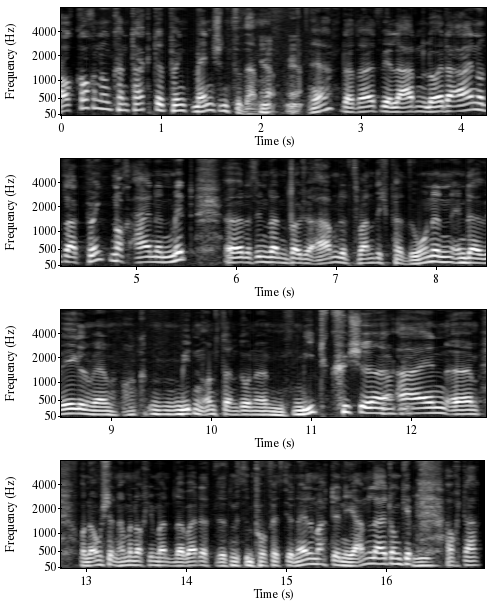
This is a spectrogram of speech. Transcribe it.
Auch Kochen und Kontakte bringt Menschen zusammen. Ja, Das heißt, wir laden Leute ein und sagen, bringt noch einen mit. Äh, das sind dann solche Abende, 20 Personen in der Regel. Wir mieten uns dann so eine Mietküche okay. ein. Ähm, unter Umständen haben wir noch jemanden jemanden dabei, der das ein bisschen professionell macht, der eine Anleitung gibt. Mhm. Auch da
